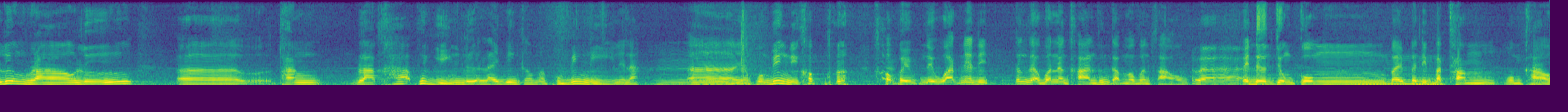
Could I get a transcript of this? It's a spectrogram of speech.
เรื่องราวหรือเอ่อทางราคะผู้หญิงหรืออะไรวิ่งเข้ามา ผมวิ่งหนีเลยนะอ่าอย่างผมวิ่งหนีเข้า เข้าไปในวัดเนี่ยดิตั้งแต่วันอังคารเพิ่งกลับมาวันเสาร์เหรอฮะ ไปเดินจงกรมไปปฏิบัติธรรมห่มขาว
